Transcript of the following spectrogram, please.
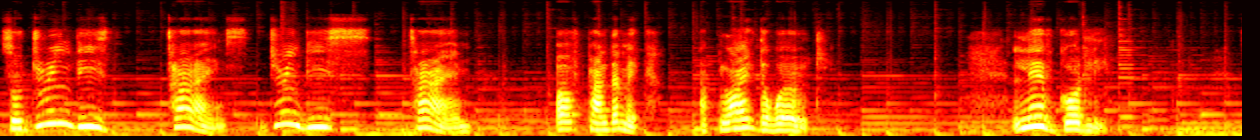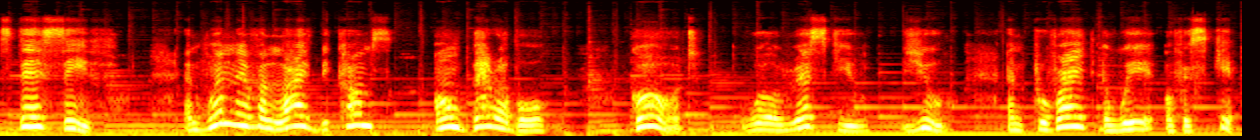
So during these times, during this time of pandemic, apply the word. Live godly. Stay safe. And whenever life becomes unbearable, God will rescue you and provide a way of escape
